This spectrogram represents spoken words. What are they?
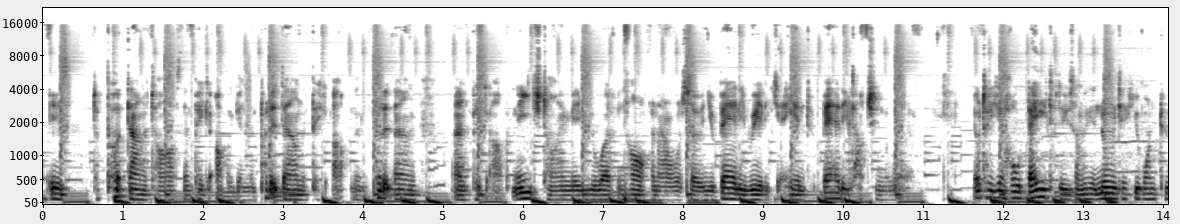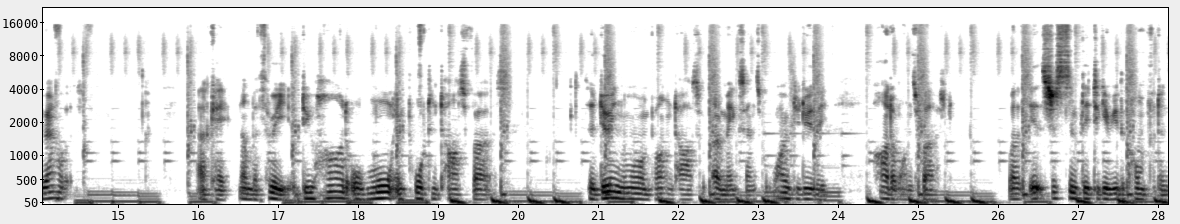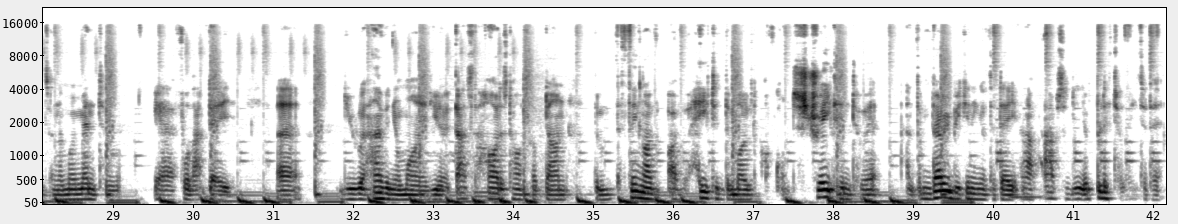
is to put down a task, then pick it up again, then put it down and pick it up, then put it down and pick it up. And each time, maybe you're working half an hour or so, and you're barely really getting into it, barely touching the work. It'll take you a whole day to do something that normally takes you one two hours. Okay, number three, do hard or more important tasks first. So doing the more important tasks oh, makes sense, but why would you do the harder ones first? Well, it's just simply to give you the confidence and the momentum yeah, for that day. Uh, you will have in your mind, you know, that's the hardest task I've done. The, the thing I've, I've hated the most, I've gone straight into it at the very beginning of the day and I've absolutely obliterated it.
